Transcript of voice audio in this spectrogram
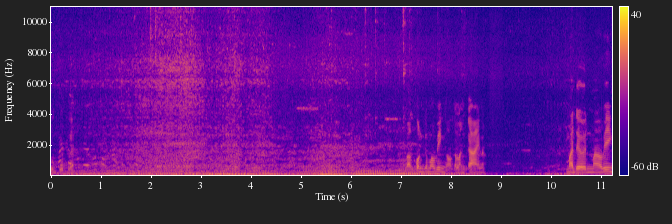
ทุกจุดเลย บางคนก็มาวิ่งออกกำลังกายเนะมาเดินมาวิ่ง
